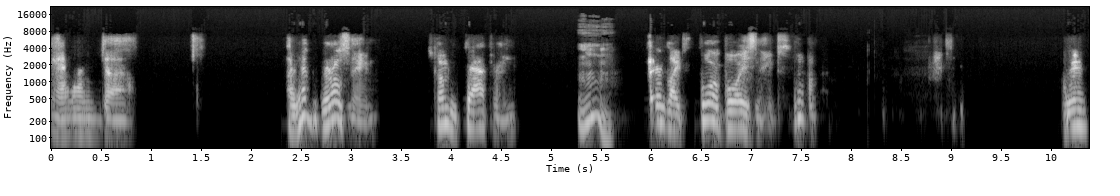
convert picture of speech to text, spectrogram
and uh I had the girl's name. It's gonna be Catherine. Mm. I had like four boys' names. We didn't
